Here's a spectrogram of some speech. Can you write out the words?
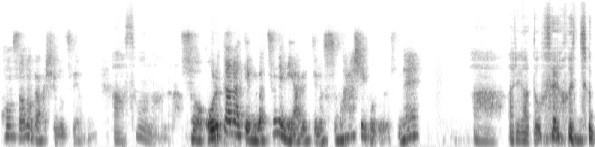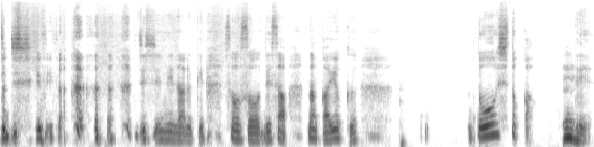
コンサの学習の強み。あ、そうなんだ。そう、オルタナティブが常にあるっていうのは素晴らしいことですね。ああ、ありがとうございます。ちょっと自信にな、自信になるけど。そうそう。でさ、なんかよく、動詞とかうん。で、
